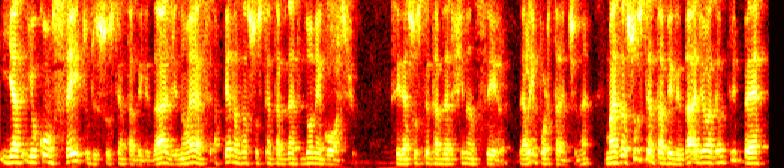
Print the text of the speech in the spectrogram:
E, a, e o conceito de sustentabilidade não é apenas a sustentabilidade do negócio, seria a sustentabilidade financeira. Ela é importante, né? Mas a sustentabilidade ela tem um tripé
